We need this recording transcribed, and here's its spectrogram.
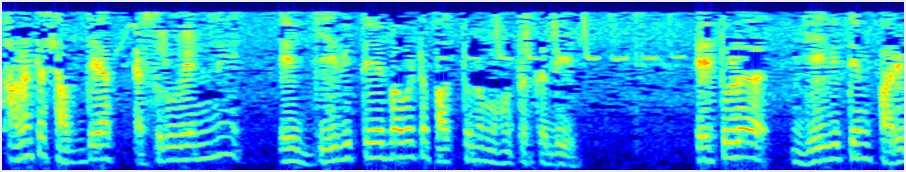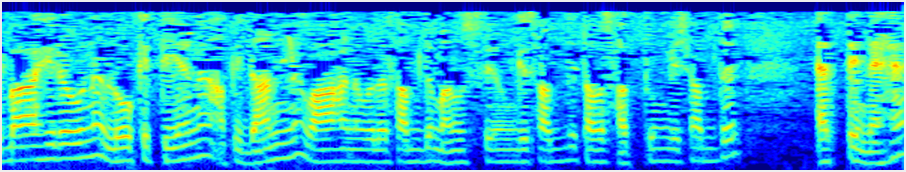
කනට ශබ්දයක් ඇසුරු වෙන්නේ ඒ ජීවිතයේ බවට පත්වන මොහොතකදී. ඒ තුල ජීවිතෙන් පරිබාහිර වුණ ලෝකේ තියෙන අපි දන්න වාහනවල ශබ්ද, මිනිස්සුන්ගේ ශබ්ද, තව සත්තුන්ගේ ශබ්ද ඇත්තේ නැහැ.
